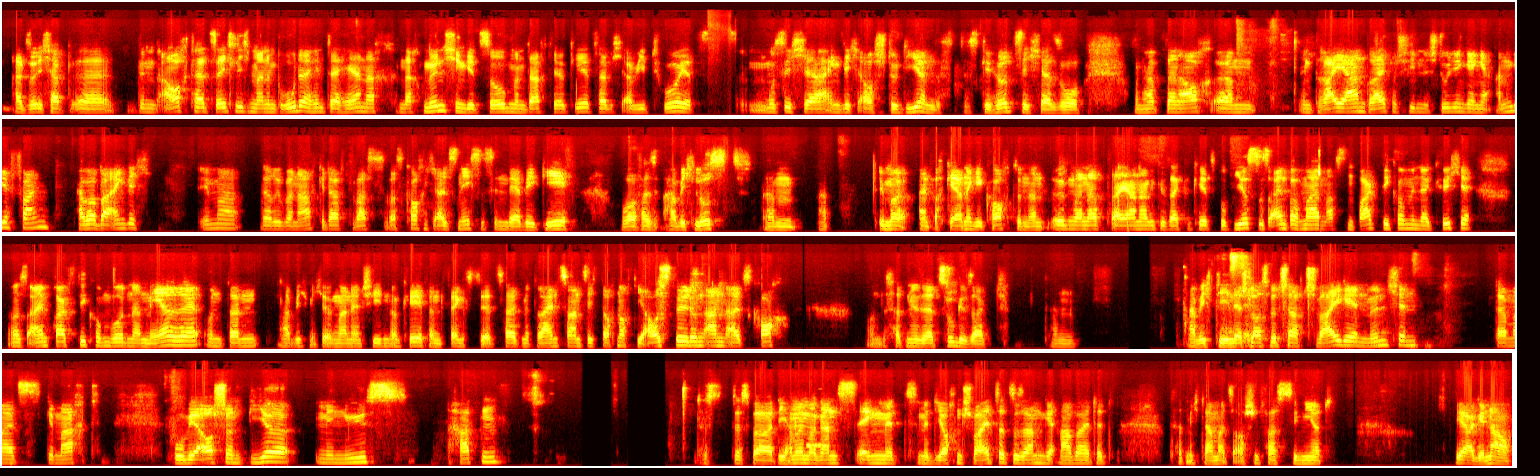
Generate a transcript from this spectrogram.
Also ich hab, äh, bin auch tatsächlich meinem Bruder hinterher nach, nach München gezogen und dachte, okay, jetzt habe ich Abitur, jetzt muss ich ja eigentlich auch studieren. Das, das gehört sich ja so. Und habe dann auch ähm, in drei Jahren drei verschiedene Studiengänge angefangen, habe aber eigentlich immer darüber nachgedacht, was, was koche ich als nächstes in der WG, worauf habe ich Lust, ähm, habe immer einfach gerne gekocht und dann irgendwann nach drei Jahren habe ich gesagt, okay, jetzt probierst du es einfach mal, machst ein Praktikum in der Küche aus einem Praktikum wurden dann mehrere und dann habe ich mich irgendwann entschieden, okay, dann fängst du jetzt halt mit 23 doch noch die Ausbildung an als Koch. Und das hat mir sehr zugesagt. Dann habe ich die in der Schlosswirtschaft Schweige in München damals gemacht, wo wir auch schon Biermenüs hatten. Das, das war, die haben immer ganz eng mit, mit Jochen Schweizer zusammengearbeitet. Das hat mich damals auch schon fasziniert. Ja, genau.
